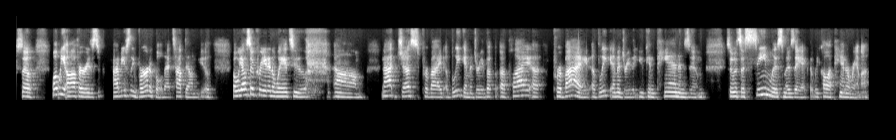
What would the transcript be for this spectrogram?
So what we offer is obviously vertical, that top-down view, but we also created a way to um, not just provide oblique imagery, but apply a, provide oblique imagery that you can pan and zoom. So it's a seamless mosaic that we call a panorama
